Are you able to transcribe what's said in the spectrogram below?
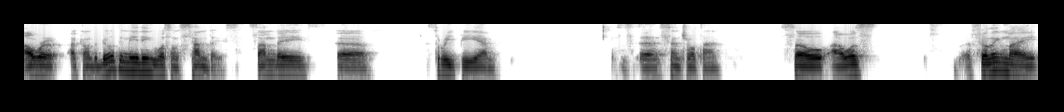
Our accountability meeting was on Sundays, Sundays, uh, 3 p.m. Uh, Central Time. So I was filling my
